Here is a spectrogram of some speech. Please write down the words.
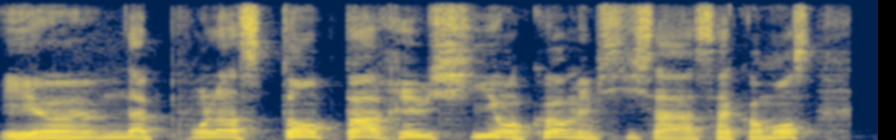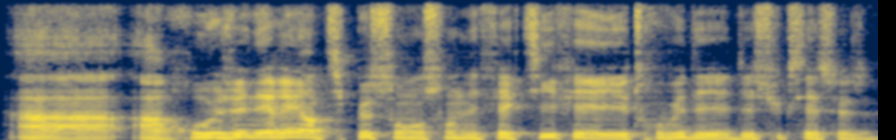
et euh, n'a pour l'instant pas réussi encore, même si ça, commence, à, régénérer un petit peu son, effectif et, trouver des, successeuses.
